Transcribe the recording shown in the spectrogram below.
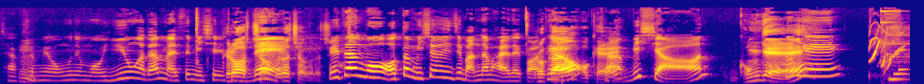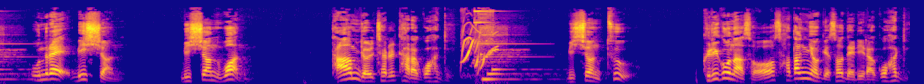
자, 그러면 오늘 뭐 유용하다는 말씀이실 그렇죠, 텐데. 그렇죠, 그렇죠. 일단 뭐 어떤 미션인지 만나봐야 될 것 같아요. 그럴까요? 오케이. 자, 미션. 공개. 공개. 오늘의 미션. 미션 1. 다음 열차를 타라고 하기. 미션 2. 그리고 나서 사당역에서 내리라고 하기.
